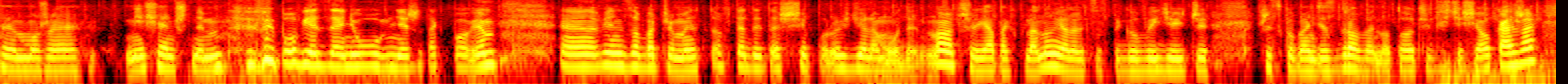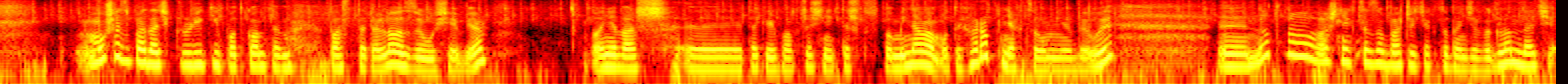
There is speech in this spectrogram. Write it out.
e, może miesięcznym wypowiedzeniu u mnie, że tak powiem, E, więc zobaczymy. To wtedy też się porozdziela młode. No, czy ja tak planuję, ale co z tego wyjdzie i czy wszystko będzie zdrowe, no to oczywiście się okaże. Muszę zbadać króliki pod kątem pasterelozy u siebie, ponieważ, e, tak jak Wam wcześniej też wspominałam o tych ropniach, co u mnie były, no to właśnie chcę zobaczyć, jak to będzie wyglądać. E,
